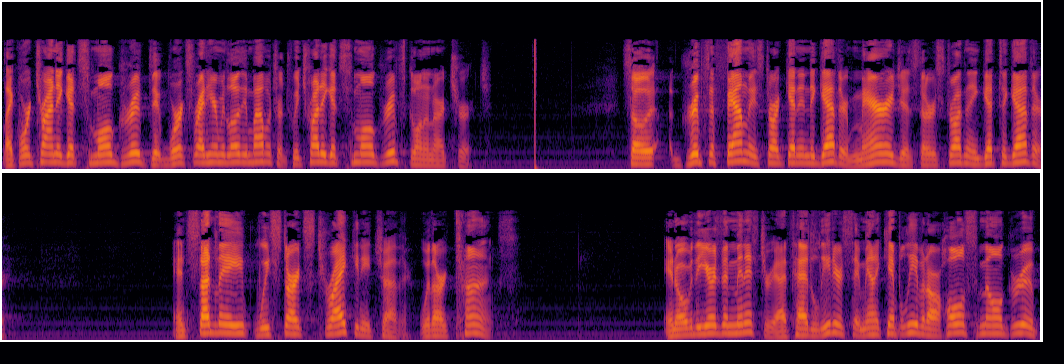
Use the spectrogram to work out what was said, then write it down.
Like we're trying to get small groups. It works right here in Midlothian Bible Church. We try to get small groups going in our church. So groups of families start getting together. Marriages that are struggling get together. And suddenly we start striking each other with our tongues. And over the years of ministry, I've had leaders say, Man, I can't believe it. Our whole small group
